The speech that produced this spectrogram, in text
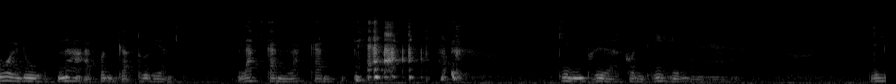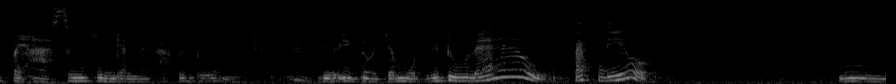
ด้วยดูหน้าแอปเปิลกับทุเรียน รักกันรักกัน กินเผื่อคนที่หิวนะ รีบไปหาซื้อกินกันนะคะ เพื่อนๆ เดี๋ยวอีกหน่อยจะหมดฤดูแล้ว แป๊บเดียว อืม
